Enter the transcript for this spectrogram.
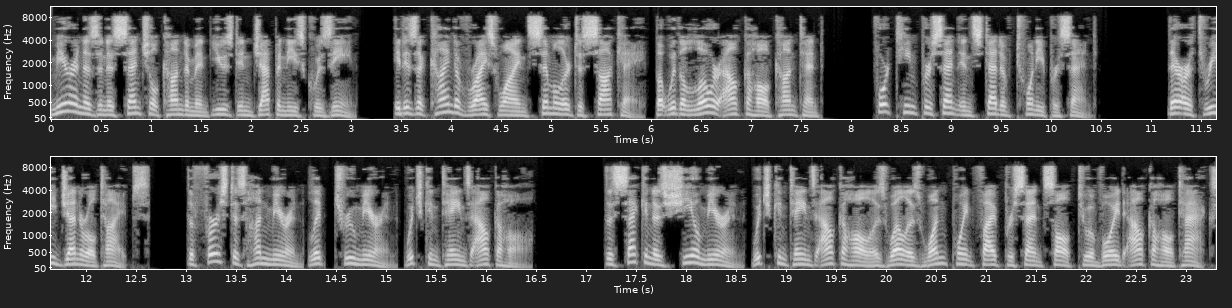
Mirin is an essential condiment used in Japanese cuisine. It is a kind of rice wine similar to sake, but with a lower alcohol content 14% instead of 20%. There are three general types. The first is hon mirin, lit, true mirin, which contains alcohol. The second is shio mirin, which contains alcohol as well as 1.5% salt to avoid alcohol tax.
